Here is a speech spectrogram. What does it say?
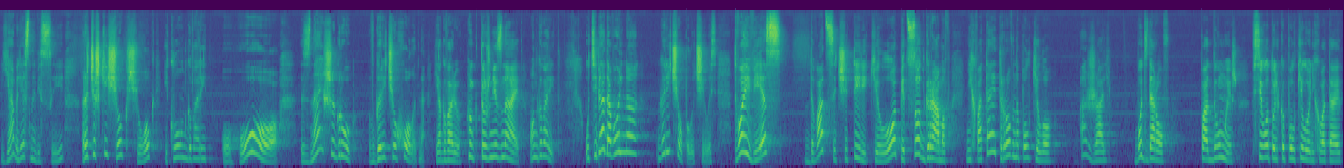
Я влез на весы, рычажки щелк-щелк, и клоун говорит, ого, знаешь игру в горячо-холодно? Я говорю, кто же не знает. Он говорит, у тебя довольно горячо получилось. Твой вес 24 кило 500 граммов – не хватает ровно полкило. А жаль. Будь здоров. Подумаешь, всего только полкило не хватает.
